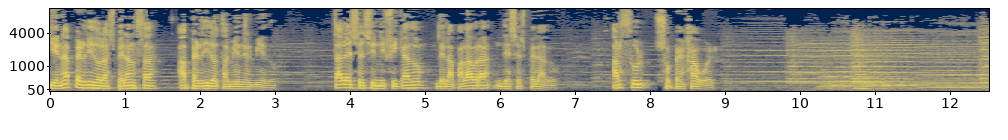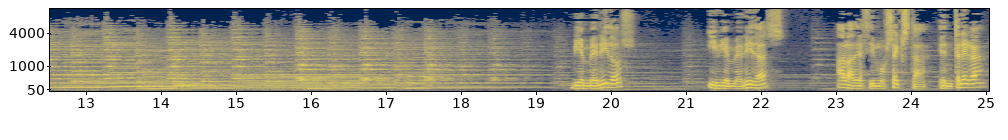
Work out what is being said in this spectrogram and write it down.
Quien ha perdido la esperanza ha perdido también el miedo. Tal es el significado de la palabra desesperado. Arthur Schopenhauer. Bienvenidos y bienvenidas a la decimosexta entrega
